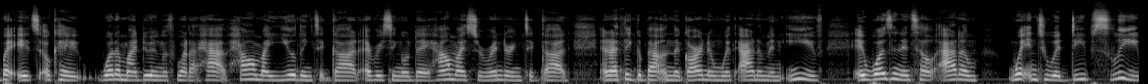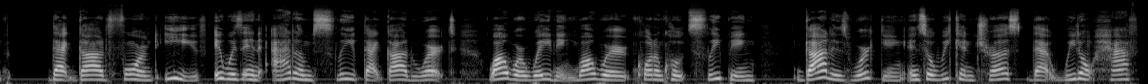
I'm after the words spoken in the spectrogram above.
but it's okay, what am I doing with what I have? How am I yielding to God every single day? How am I surrendering to God? And I think about in the garden with Adam and Eve, it wasn't until Adam went into a deep sleep that God formed Eve. It was in Adam's sleep that God worked. While we're waiting, while we're quote unquote sleeping, God is working. And so we can trust that we don't have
